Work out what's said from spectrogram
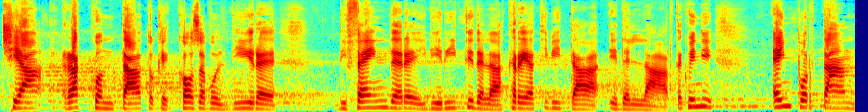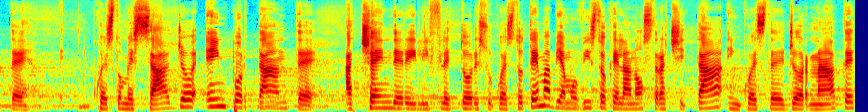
ci ha raccontato che cosa vuol dire difendere i diritti della creatività e dell'arte. Quindi è importante questo messaggio, è importante accendere i riflettori su questo tema. Abbiamo visto che la nostra città in queste giornate,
